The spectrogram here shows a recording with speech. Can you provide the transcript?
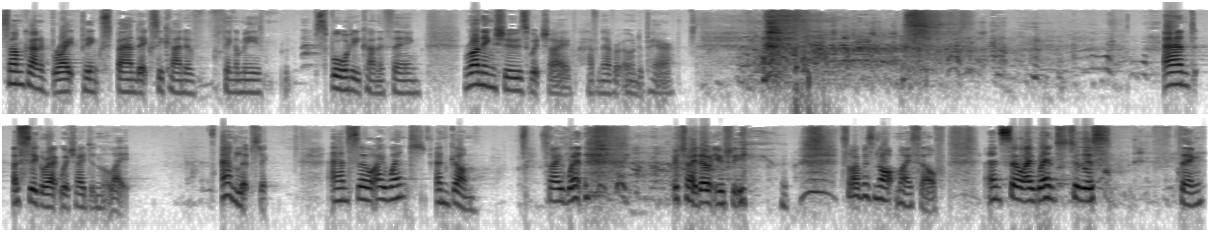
some kind of bright pink spandexy kind of thingamy, sporty kind of thing. Running shoes, which I have never owned a pair. and a cigarette, which I didn't light. And lipstick. And so I went, and gum. So I went. which I don't usually. so I was not myself. And so I went to this thing,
